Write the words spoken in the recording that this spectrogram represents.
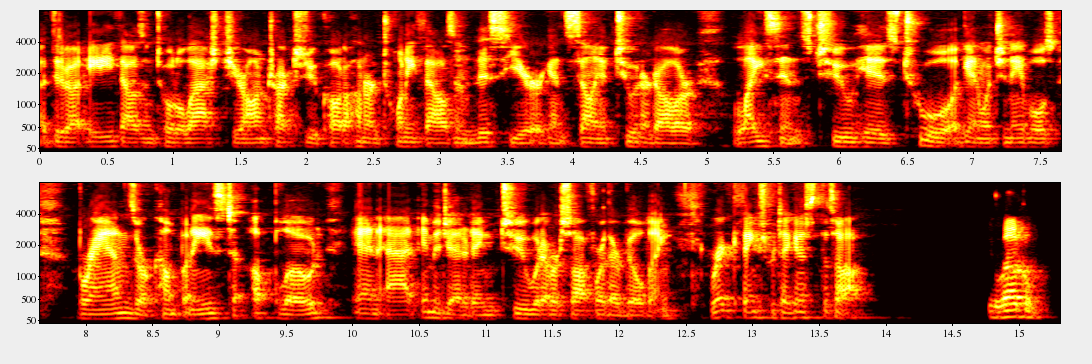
I did about 80,000 total last year, on track to do called 120,000 this year, again, selling a $200 license to his tool, again, which enables brands or companies to upload and add image editing to whatever software they're building. Rick, thanks for taking us to the top. You're welcome.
